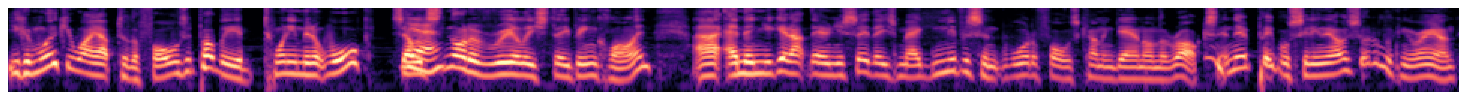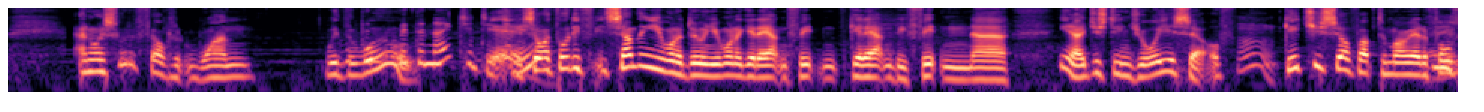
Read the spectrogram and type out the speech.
You can work your way up to the falls. It's probably a 20 minute walk. So Yeah. it's not a really steep incline. Uh, and then you get up there and you see these magnificent waterfalls coming down on the rocks. And there are people sitting there. I was sort of looking around and I sort of felt at one with the world. With the nature, did Yeah, you? so I thought if it's something you want to do and you want to get out and fit and get out and be fit and uh, you know just enjoy yourself, get yourself up to Morialta Falls.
